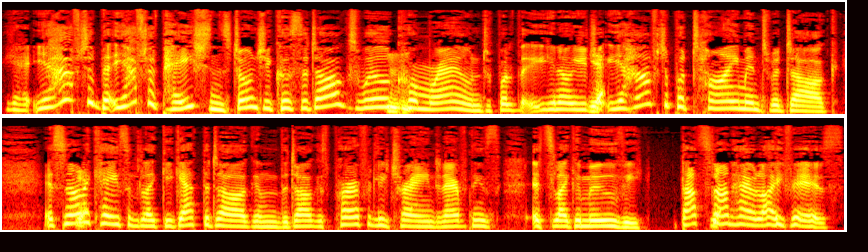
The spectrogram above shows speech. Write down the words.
Yeah, you have to. You have to have patience, don't you? Because the dogs will come round, but you know, you. Yeah. you have to put time into a dog. It's not Yeah. a case of like you get the dog and the dog is perfectly trained and everything's. It's like a movie. That's not how life is.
